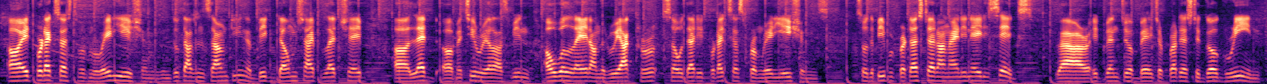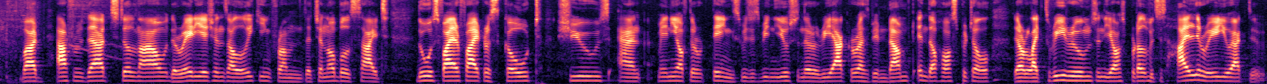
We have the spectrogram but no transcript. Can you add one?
Uh, it protects us from radiation. In 2017, a big dome-shaped lead-shaped uh, lead uh, material has been overlaid on the reactor so that it protects us from radiations. So the people protested on 1986, where it went to a major protest to go green. But after that, still now, the radiations are leaking from the Chernobyl site. Those firefighters' coat, shoes, and many of the things which has been used in the reactor has been dumped in the hospital. There are like three rooms in the hospital which is highly radioactive.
